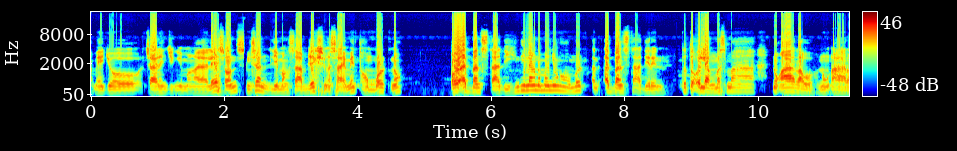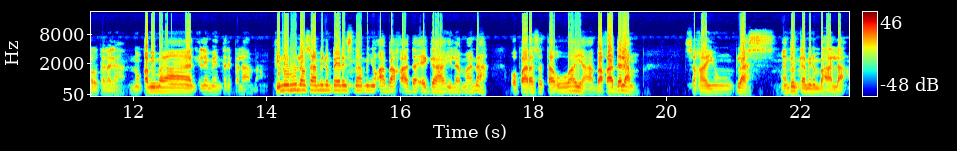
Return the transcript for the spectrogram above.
medyo challenging yung mga lessons, minsan limang subjects yung assignment, homework, no? Or advanced study. Hindi lang naman yung homework, ad- advanced study rin. Totoo lang, mas ma, nung araw, nung araw talaga, nung kami mag-elementary pa lamang, tinuro lang sa amin ng parents namin yung abakada, egaha, ilamana, o para sa tauwaya, abakada lang, saka yung plus, and then kami nang bahala.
